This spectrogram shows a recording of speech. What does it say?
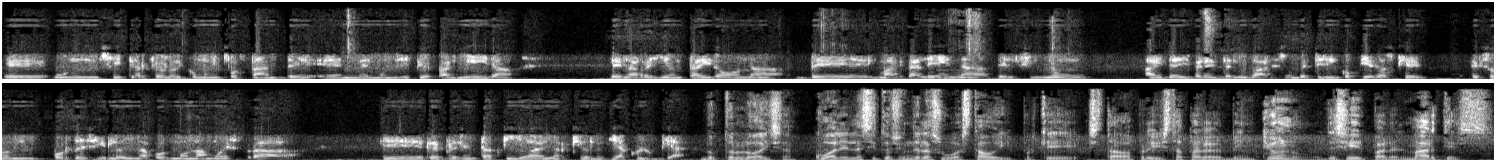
eh, un sitio arqueológico muy importante en el municipio de Palmira, de la región Tairona, de Magdalena, del Sinú. Hay de diferentes lugares. Son 25 piezas que son, por decirlo de una forma, una muestra eh, representativa de la arqueología colombiana. Doctor Loaiza, ¿cuál es la situación de la subasta hoy? Porque estaba prevista para el 21, es decir, para el martes.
